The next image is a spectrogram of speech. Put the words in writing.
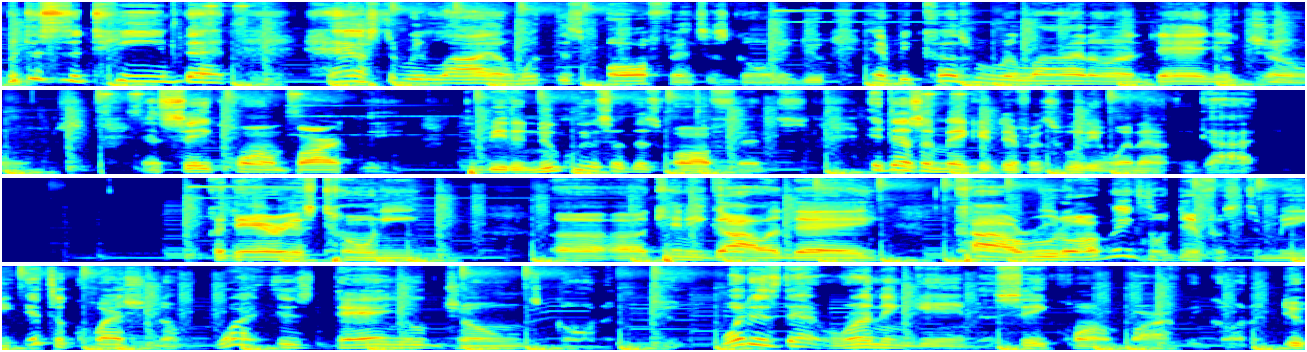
But this is a team that has to rely on what this offense is going to do. And because we're relying on Daniel Jones and Saquon Barkley to be the nucleus of this offense, it doesn't make a difference who they went out and got. Kadarius Toney, uh, uh, Kenny Golladay, Kyle Rudolph. It makes no difference to me. It's a question of what is Daniel Jones going to do? What is that running game that Saquon Barkley going to do?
